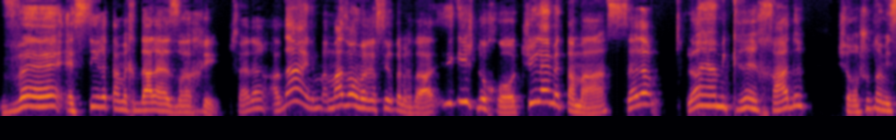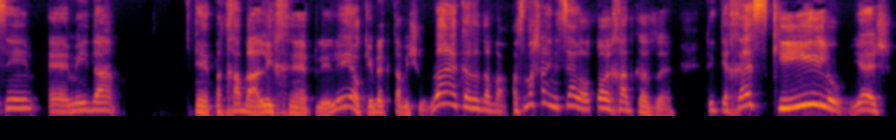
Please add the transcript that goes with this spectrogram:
והסיר את המחדל האזרחי, בסדר? עדיין, מה זה אומר הסיר את המחדל? הגיש דוחות, שילם את המס, בסדר? לא היה מקרה אחד שרשות המיסים העמידה, אה, פתחה בהליך אה, פלילי או קיבל כתב אישום. לא היה כזה דבר. אז מה שאני מציע לאותו אחד כזה, תתייחס כאילו יש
